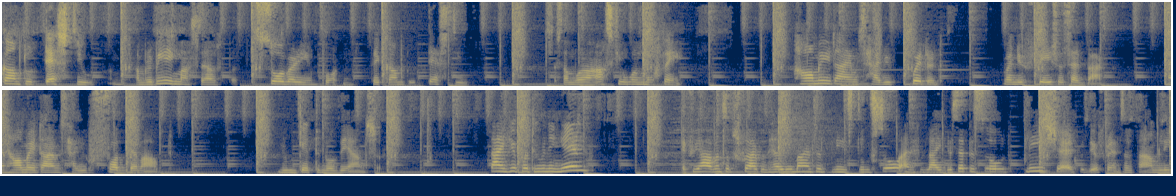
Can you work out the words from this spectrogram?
come to test you. I'm repeating myself, but so very important. They come to test you. So I'm gonna ask you one more thing. How many times have you quitted when you face a setback? And how many times have you fought them out? You'll get to know the answer. Thank you for tuning in. If you haven't subscribed to the Healthy Mindset, please do so. And if you like this episode, please share it with your friends and family.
